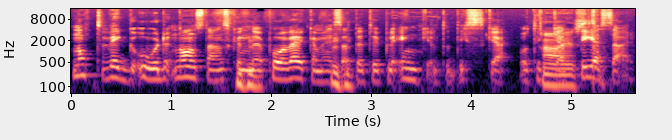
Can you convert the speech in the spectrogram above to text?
något väggord någonstans kunde mm. påverka mig så att det typ blir enkelt att diska och tycka ja, att det är så här,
